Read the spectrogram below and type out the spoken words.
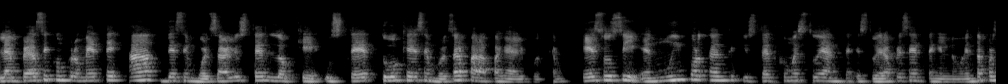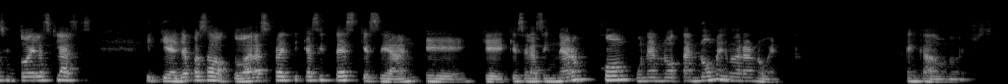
la empresa se compromete a desembolsarle usted lo que usted tuvo que desembolsar para pagar el bootcamp. Eso sí, es muy importante que usted como estudiante estuviera presente en el 90% de las clases y que haya pasado todas las prácticas y test que, eh, que se le asignaron con una nota no menor a 90 en cada uno de ellos.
